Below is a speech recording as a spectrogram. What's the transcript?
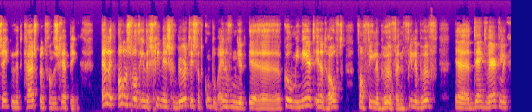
zeker het kruispunt van de schepping. Elk, alles wat in de geschiedenis gebeurd is, dat komt op een of andere manier, culmineert in het hoofd van Philip Huff. En Philip Huff denkt werkelijk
